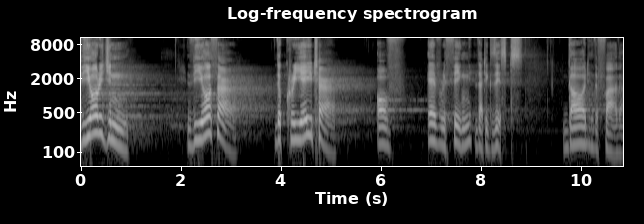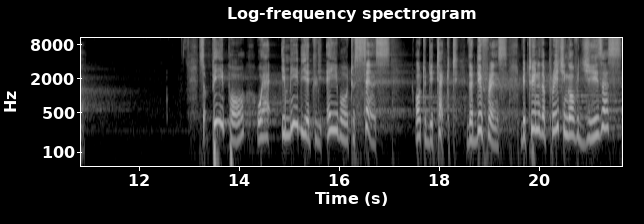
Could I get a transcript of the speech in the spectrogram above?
the origin, the author, the creator of everything that exists God the Father. So people were immediately able to sense or to detect the difference between the preaching of Jesus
